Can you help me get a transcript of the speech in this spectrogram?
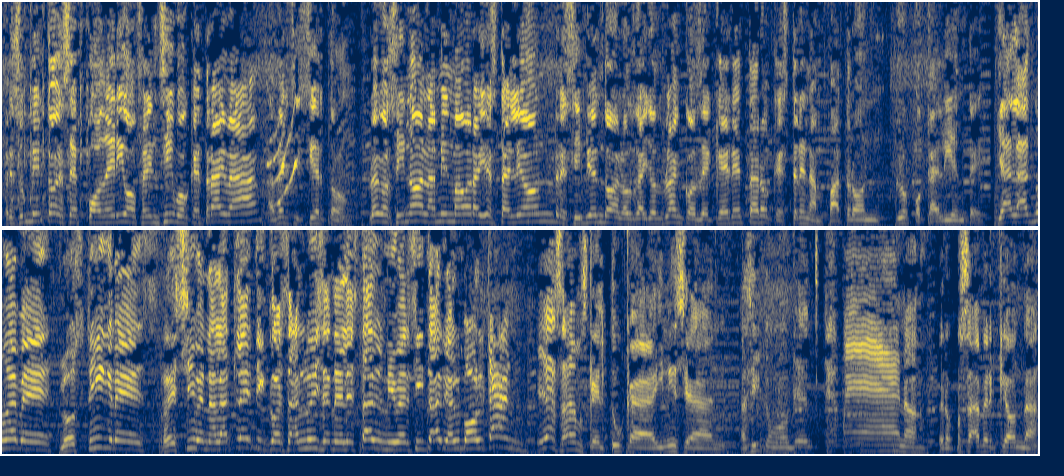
Presumir todo ese poderío ofensivo que trae, ¿va? A ver si es cierto. Luego, si no, a la misma hora ya está León recibiendo a los Gallos Blancos de Querétaro que estrenan patrón. Grupo caliente. Y a las 9, los Tigres reciben al Atlético San Luis en el Estadio Universitario El Volcán. Y ya sabemos que el Tuca inician así como que... Bueno, pero pues a ver qué onda.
